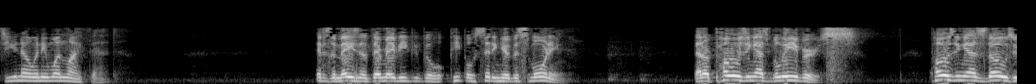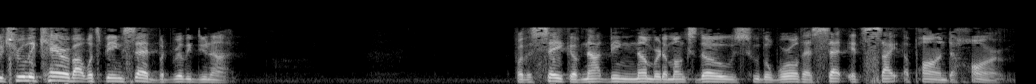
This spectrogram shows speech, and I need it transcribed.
Do you know anyone like that? It is amazing that there may be people, people sitting here this morning that are posing as believers, posing as those who truly care about what's being said, but really do not for the sake of not being numbered amongst those who the world has set its sight upon to harm.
